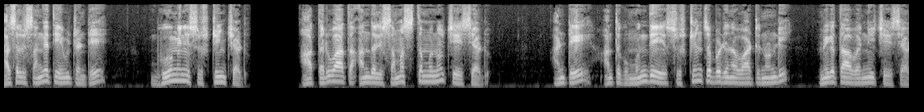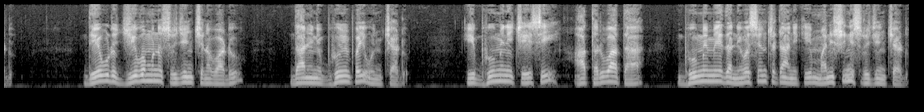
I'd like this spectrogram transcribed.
అసలు సంగతి ఏమిటంటే భూమిని సృష్టించాడు. ఆ తరువాత అందలి సమస్తమును చేశాడు. అంటే అంతకు ముందే సృష్టించబడిన వాటి నుండి మిగతావన్నీ చేశాడు. దేవుడు జీవమును సృజించినవాడు దానిని భూమిపై ఉంచాడు. ఈ భూమిని చేసి ఆ తరువాత భూమి మీద నివసించటానికి మనిషిని సృజించాడు.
